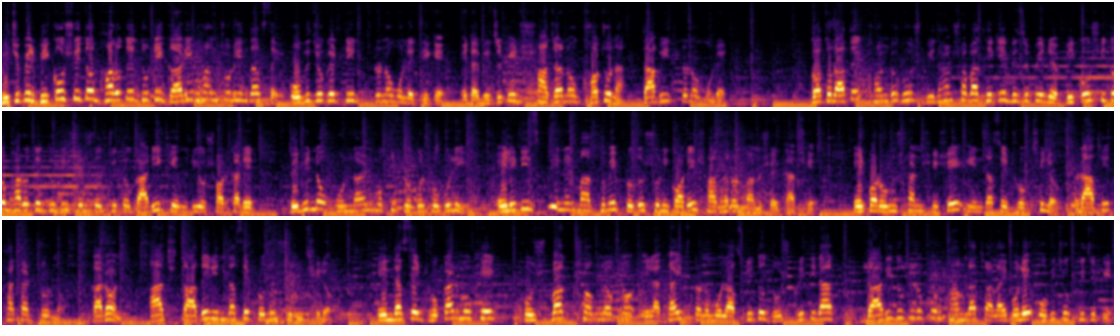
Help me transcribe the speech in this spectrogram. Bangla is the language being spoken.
বিজেপির বিকশিত ভারতের দুটি গাড়ি ভাঙচুর ইন্দাসে। অভিযোগের তীর তৃণমূলের দিকে। এটা বিজেপির সাজানো ঘটনা, দাবি তৃণমূলের। গত রাতে খণ্ডঘোষ বিধানসভা থেকে বিজেপির বিকশিত ভারতের দুটি সুসজ্জিত গাড়ি কেন্দ্রীয় সরকারের বিভিন্ন উন্নয়নমুখী প্রকল্পগুলি এলইডি স্ক্রিনের মাধ্যমে প্রদর্শনী করে সাধারণ মানুষের কাছে। এরপর অনুষ্ঠান শেষে ইন্দাসে ঢুকছিল রাতে থাকার জন্য, কারণ আজ তাদের ইন্দাসে প্রদর্শনী ছিল। ইন্দাসে ঢোকার মুখে খোশবাগ সংলগ্ন এলাকায় তৃণমূল আশ্রিত দুষ্কৃতীরা গাড়ি দুটির উপর হামলা চালায় বলে অভিযোগ বিজেপির।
